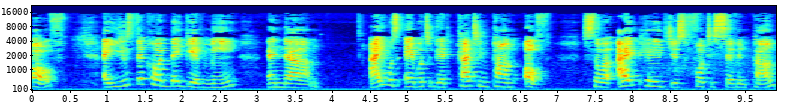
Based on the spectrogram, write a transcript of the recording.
off. I used the code they gave me and um, I was able to get 13 pound off. So I paid just 47 pound,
